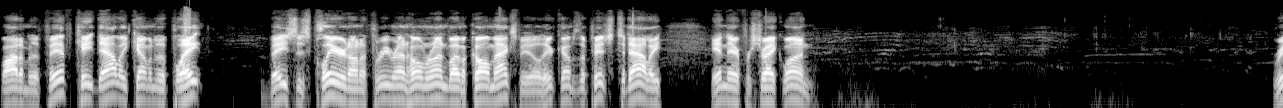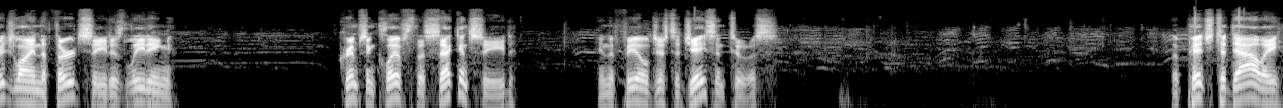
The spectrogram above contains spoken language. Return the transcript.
bottom of the fifth. Kate Dally coming to the plate. Base is cleared on a three run home run by McCall Maxfield. Here comes the pitch to Dally in there for strike one. Ridgeline, the third seed, is leading Crimson Cliffs, the second seed, in the field just adjacent to us. The pitch to Dally.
